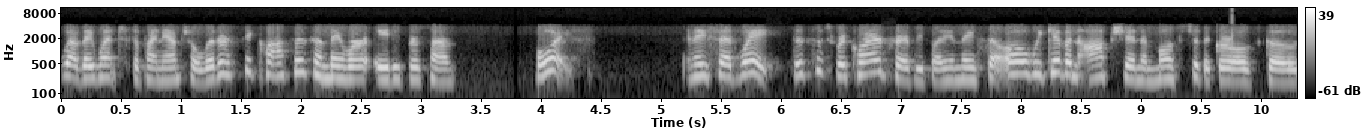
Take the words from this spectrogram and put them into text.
well, they went to the financial literacy classes and they were 80% boys. And they said, wait, this is required for everybody. And they said, oh, we give an option, and most of the girls go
